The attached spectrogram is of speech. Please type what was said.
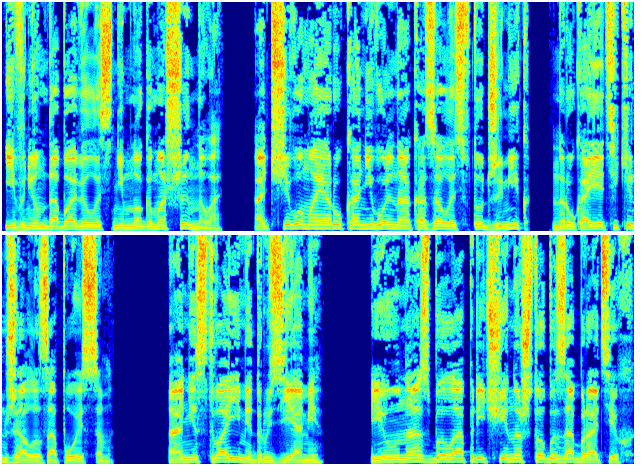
и в нем добавилось немного машинного, отчего моя рука невольно оказалась в тот же миг на рукояти кинжала за поясом, а не с твоими друзьями. И у нас была причина, чтобы забрать их.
